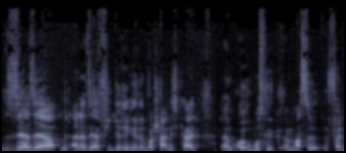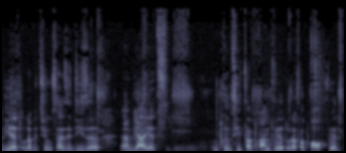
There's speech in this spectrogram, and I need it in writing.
sehr, sehr, mit einer sehr viel geringeren Wahrscheinlichkeit ähm, eure Muskelmasse verliert oder beziehungsweise diese ähm, ja jetzt im Prinzip verbrannt wird oder verbraucht wird,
